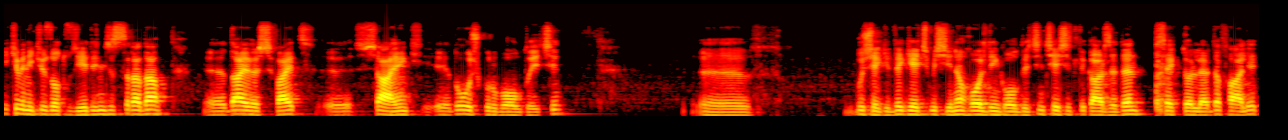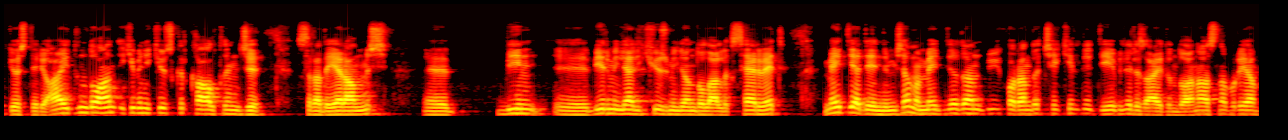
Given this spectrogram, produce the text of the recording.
2237. sırada e, Diversified e, Şahenk e, Doğuş grubu olduğu için e, bu şekilde geçmiş yine holding olduğu için çeşitlilik arz eden sektörlerde faaliyet gösteriyor. Aydın Doğan 2246. sırada yer almış. E, 1000, e, 1 milyar 200 milyon dolarlık servet. Medya denilmiş ama medyadan büyük oranda çekildi diyebiliriz Aydın Doğan'a. Aslında buraya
